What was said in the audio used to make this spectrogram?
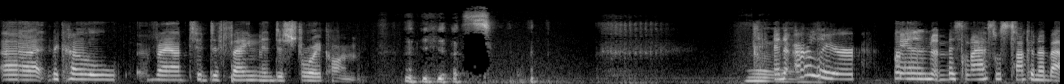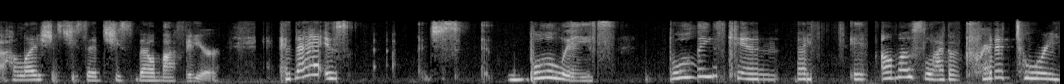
uh, Nicole vowed to defame and destroy Carmen. yes. And earlier, when Miss Glass was talking about hellacious, she said she smelled my fear. And that is just bullies. Bullies can, they, it's almost like a predatory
